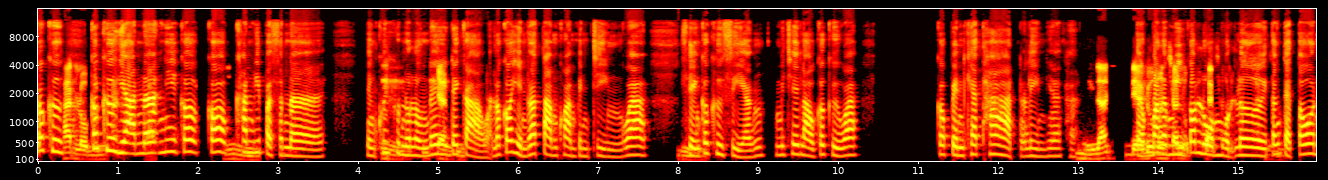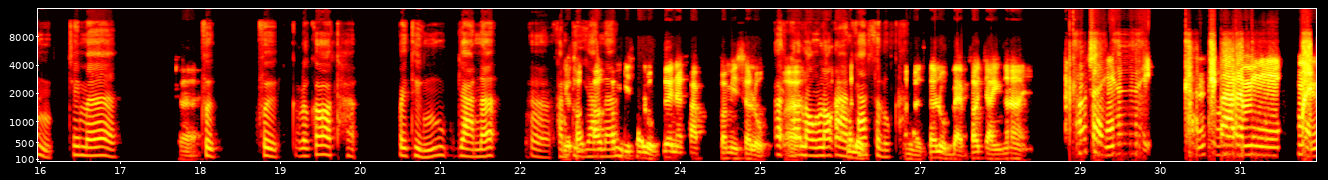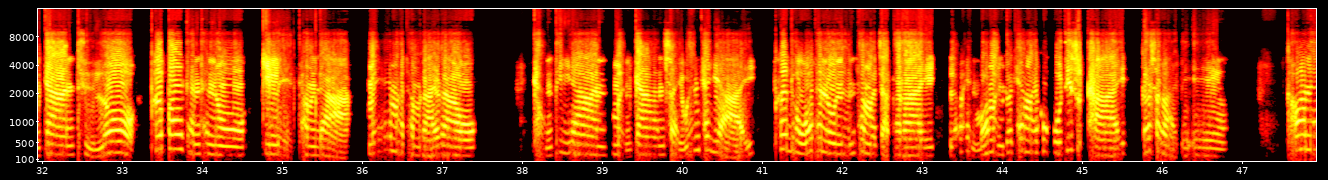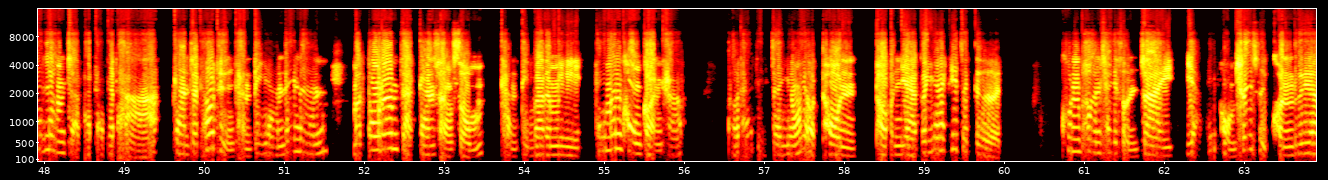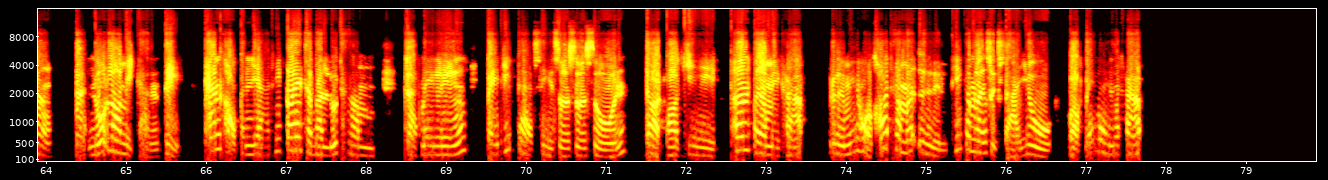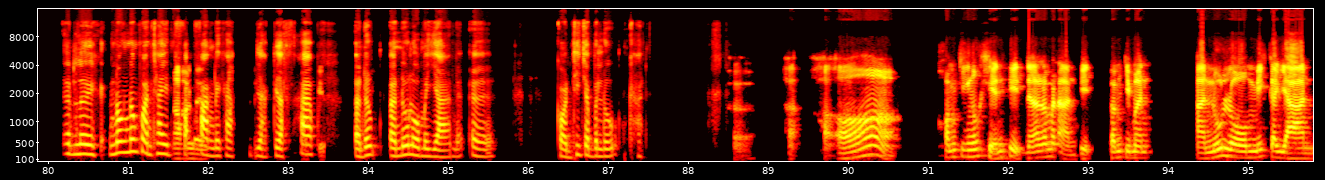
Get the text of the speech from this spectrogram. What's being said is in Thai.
ก็คือ ธาตุลมก็คือญาณะนี่ก็ก็อืมขั้นวิปัสสนา อย่างคุอืยมคุณณรงค์ได้จะได้กล่าวอะแล้วก็เห็นว่าตามความเป็นจริงว่าอืเสียงม ก็คือเสียง ไม่ใช่เราก็คือว่า ก็เป็นแค่ธาตุอะไรอย่างเงี้ยค่ะ อืม แล้วเดี๋ยแต่วดูบามัรนสมีรุปก็รแบวมบหมดเลยอืตั้งมแต่ต้นใช่ไหมใช่ ฝึกฝึกแล้วก็ทะไปถึงญาณะเอ่อขันเดี๋ยวติเขาญาเขาณะ เขามีสรุปด้วยนะครับ เขามีสรุป เอ่อเอ่เอ่ออ ลองลองอ่านสครุะปสรุปค่ะ เอ่อ สรุปแบบเข้าใจง่าย เข้าใจง่าย ขันติบารมี เหมือนการถือโล่เพื่อป้องกันธนู กิเลสคำด่า ไม่ให้มาทำร้ายเรา ขันติญาณเหมือนการใส่แว่นขยาย เพื่อดูว่าธนูนั้นทำมาจากอะไร แล้วเห็นว่ามันก็แค่ไม้พูๆที่สุดท้าย ก็สลายไปเอง ข้อแนะนำจากอรรถกถาการจะเข้าถึงขันติญาณได้นั้น มักต้องเริ่มจากการสั่งสมขันติบารมีให้มั่นคงก่อนครับเพราะถ้าจิตใจยังไม่อดทน พอปัญญาก็ยากที่จะเกิด คุณพรชัยสนใจ อยากให้ผมช่วยสืบค้นเรื่อง อนุโลมิกขันติขั้นของปัญญาที่ใกล้จะบรรลุธรรม จากในลิงก์ไปที่ 84000.org เพิ่มเติมไหมครับ หรือมีหัวข้อธรรมะอื่นที่กำลังศึกษาอยู่บอกได้เลยนะครับเออเลยน้องน้องพรชัยเอาฟเลย ฟังเลยค่ะ อยากอยากทราโอบเคอนุอนุโลมญาณนะเออ ก่อนที่จะบรรลุค่ะเอ่อออ๋อ ความจริงเขาเขียนผิดนะ แล้วมันอ่านผิด ความจริงมันอนุโลมิกญาณ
